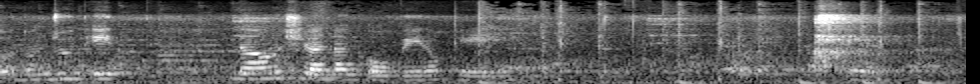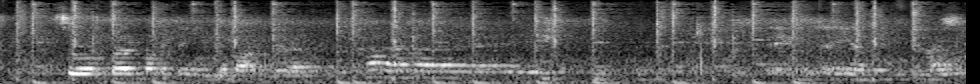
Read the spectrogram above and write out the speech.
to. Noong June 8 lang siya nag-open, okay? So, para makita niyo yung background. Hi! And, ayan, yung teaser.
